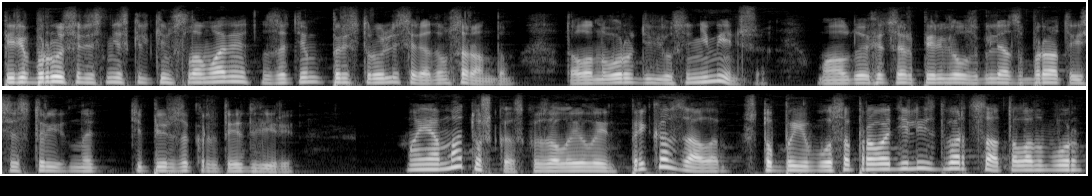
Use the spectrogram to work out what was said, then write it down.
перебросились несколькими словами, затем пристроились рядом с Рандом. Таланвор удивился не меньше. Молодой офицер перевел взгляд с брата и сестры на теперь закрытые двери. «Моя матушка, — сказала Элэйн, приказала, чтобы его сопроводили из дворца Таланвор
